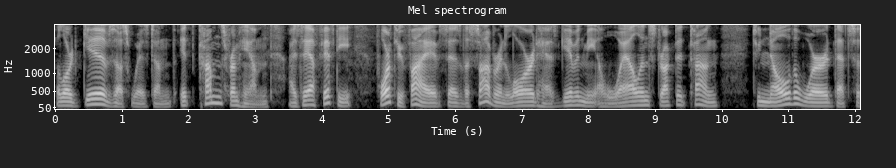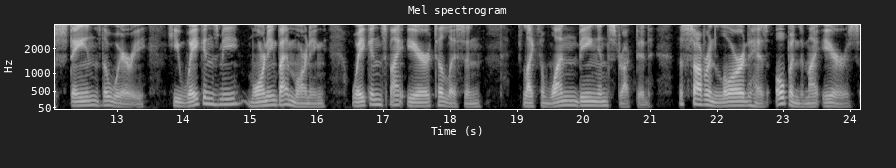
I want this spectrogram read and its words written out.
the Lord gives us wisdom. It comes from him. Isaiah 50, 4 through 5 says, The sovereign Lord has given me a well instructed tongue to know the word that sustains the weary. He wakens me morning by morning, wakens my ear to listen, like the one being instructed. The sovereign Lord has opened my ears.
